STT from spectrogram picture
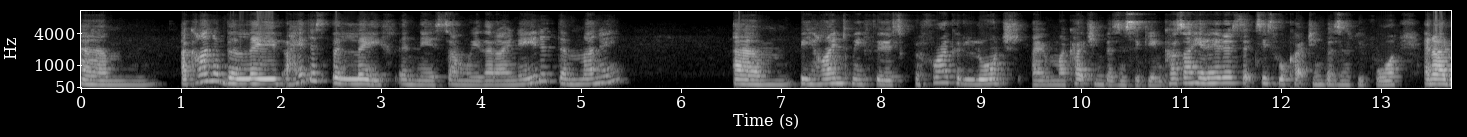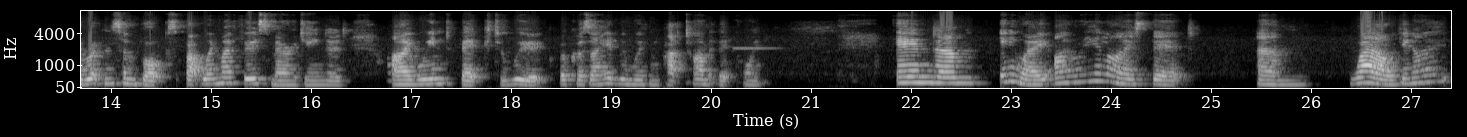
um, I kind of believe I had this belief in there somewhere that I needed the money um, behind me first before I could launch uh, my coaching business again because I had had a successful coaching business before and I'd written some books. But when my first marriage ended, I went back to work because I had been working part time at that point. And um, anyway, I realized that, um, wow, you know,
